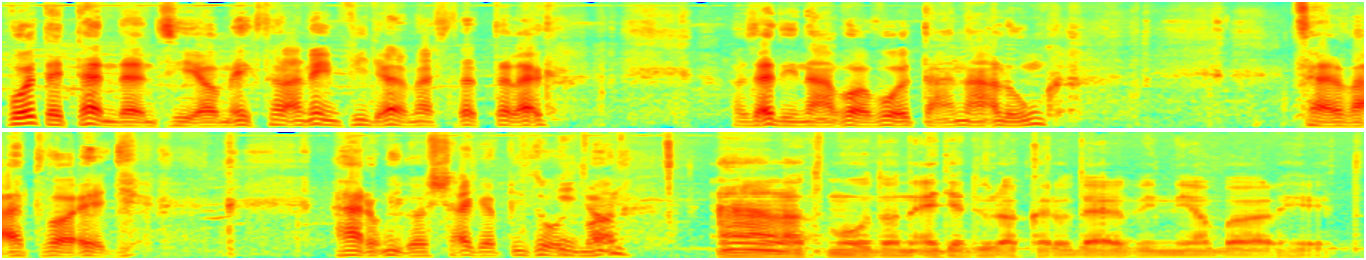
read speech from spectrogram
volt egy tendencia, még talán én figyelmeztettelek, az Edinával voltál nálunk, felváltva egy három igazság epizódban. Állatmódon egyedül akarod elvinni a balhét.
